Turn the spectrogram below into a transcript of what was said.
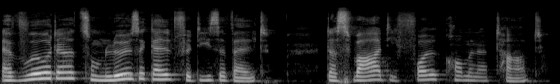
Er wurde zum Lösegeld für diese Welt. Das war die vollkommene Tat.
